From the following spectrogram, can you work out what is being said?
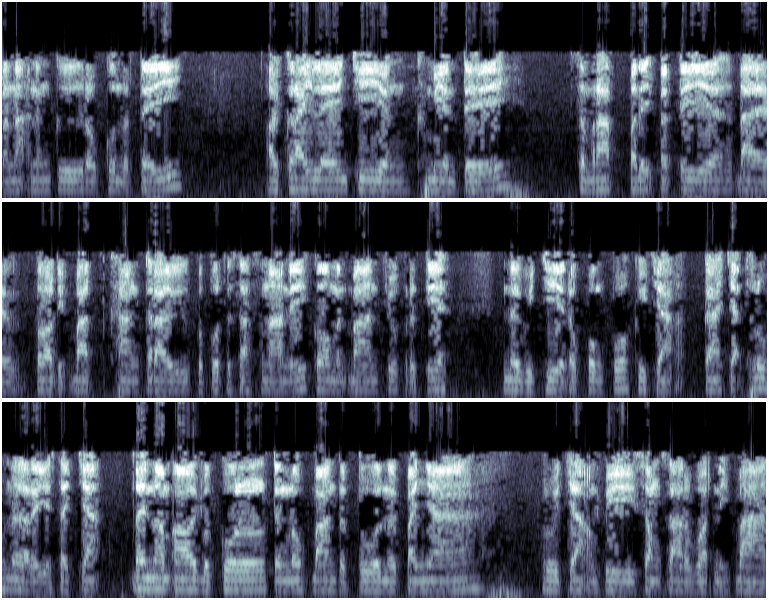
រណៈនឹងគឺរគុណរតីឲ្យក្រៃលែងជាងគ្មានទេ សម្រាប់បរិបទាដែលប្រតិបត្តិខាងក្រៅពុទ្ធសាសនានេះក៏មិនបានជួបប្រទះនៅវិជាដ៏ពងពោះគឺចាការចាក់ធ្លុះនៅអរិយសច្ចៈដែលនាំឲ្យបុគ្គលទាំងនោះបានទទួលនៅបញ្ញារួចចាកអំពីសង្សារវដ្តនេះបាន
